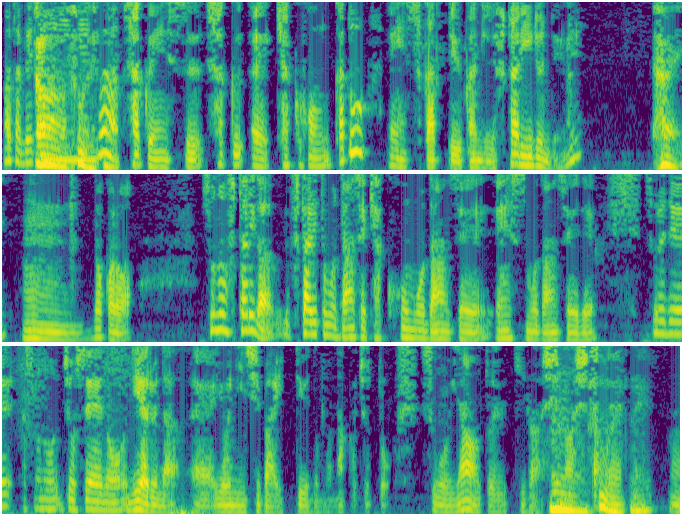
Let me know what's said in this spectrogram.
また別の人間は作演出、作、えー脚本家と演出家っていう感じで2人いるんだよね。はい。うん。だから、その二人が、二人とも男性、脚本も男性、演出も男性で、それで、その女性のリアルな、えー、4人芝居っていうのもなんかちょっとすごいなという気がしましたね。うんそうですね。うん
